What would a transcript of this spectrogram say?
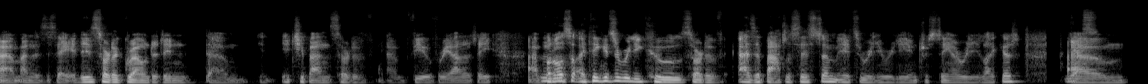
Um, and as I say, it is sort of grounded in um, in Ichiban's sort of um, view of reality. Um, but Mhm. also, I think it's a really cool sort of as a battle system. It's really really interesting. I really like it. Yes. Um,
